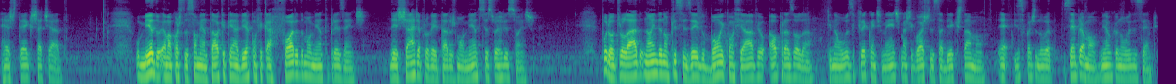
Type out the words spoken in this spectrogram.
Hashtag chateado. O medo é uma construção mental que tem a ver com ficar fora do momento presente, deixar de aproveitar os momentos e suas lições. Por outro lado, não, ainda não precisei do bom e confiável alprazolam, que não uso frequentemente, mas que gosto de saber que está à mão. É, isso continua sempre à mão, mesmo que eu não use sempre.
